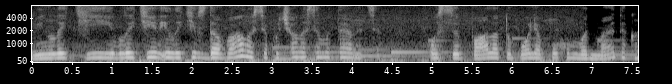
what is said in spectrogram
Він летів, летів і летів, здавалося, почалася метелиця. Осипала тополя пухом ведмедика,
